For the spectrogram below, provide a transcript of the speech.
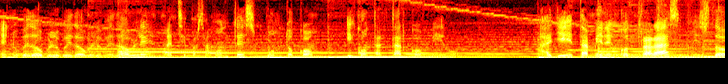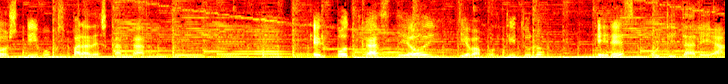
en www.merchepasamontes.com y contactar conmigo. Allí también encontrarás mis dos ebooks para descargar. El podcast de hoy lleva por título ¿Eres multitarea?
